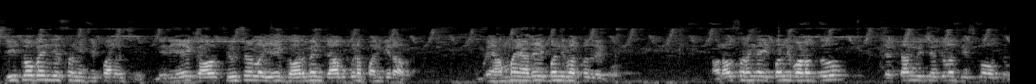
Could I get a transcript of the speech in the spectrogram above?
షీట్ ఓపెన్ చేస్తాను మీకు ఇప్పటి నుంచి. మీరు ఏ ఫ్యూచర్లో ఏ గవర్నమెంట్ జాబ్ కూడా పనికిరావు ఇప్పుడు ఈ అమ్మాయి అదే ఇబ్బంది పడుతుంది రేపు. అనవసరంగా ఇబ్బంది పడద్దు. చట్టాన్ని మీ చేతిలో తీసుకోవద్దు.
